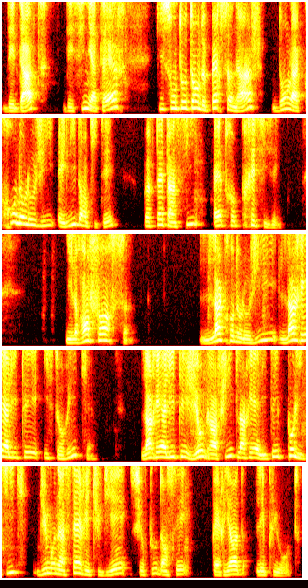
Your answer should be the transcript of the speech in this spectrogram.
des dates, des signataires, qui sont autant de personnages dont la chronologie et l'identité peuvent être ainsi être précisées. Il renforce la chronologie, la réalité historique, la réalité géographique, la réalité politique du monastère étudié, surtout dans ces périodes les plus hautes.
